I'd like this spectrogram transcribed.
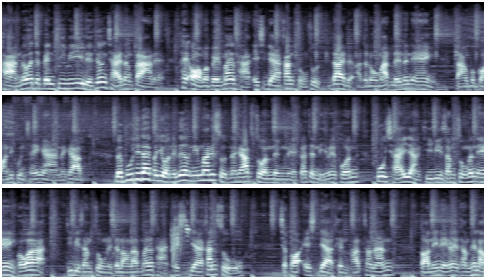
ผ่านไม่ว่าจะเป็นทีวีหรือเครื่องฉายต่างๆเนี่ยให้ออกมาเป็นมาตรฐาน HDR ขั้นสูงสุดได้แบบอัตโนมัติเลยนั่นเอง ตามอุปกรณ์ที่คุณใช้งานนะครับโดยผู้ที่ได้ประโยชน์ในเรื่องนี้มากที่สุดนะครับ ส่วนหนึ่งเนี่ยก็จะหนีไม่พ้นผู้ใช้อย่างทีวีซัมซุงนั่นเอง เพราะว่าทีวีซัมซุงเนี่ยจะรองรับมาตรฐาน HDR ขั้นสูง เฉพาะ HDR10 Plus เท่านั้น ตอนนี้เนี่ยก็เลยทำให้เรา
